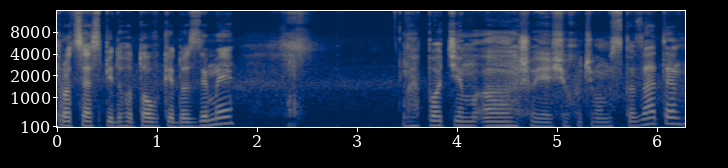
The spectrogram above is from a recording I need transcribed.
процес підготовки до зими. Потім, е, що я ще хочу вам сказати,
